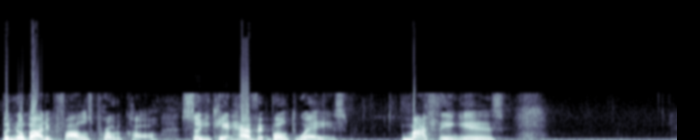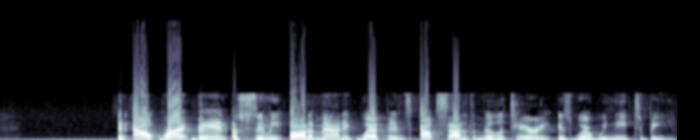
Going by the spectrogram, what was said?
but nobody follows protocol. So you can't have it both ways. My thing is an outright ban of semi automatic weapons outside of the military is where we need to be.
